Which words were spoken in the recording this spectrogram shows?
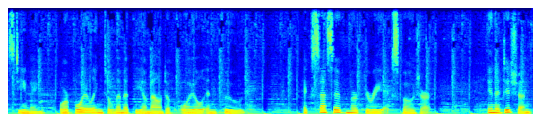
steaming, or boiling to limit the amount of oil in food. Excessive mercury exposure. In addition,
